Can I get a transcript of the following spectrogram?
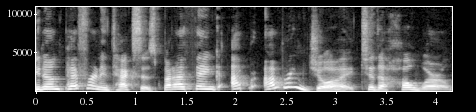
You don't pay for any taxes, but I think I, I bring joy to the whole world,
